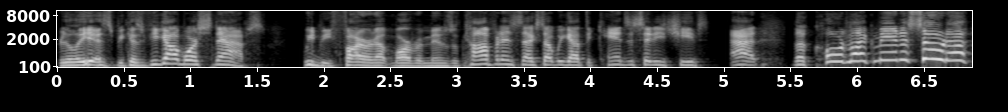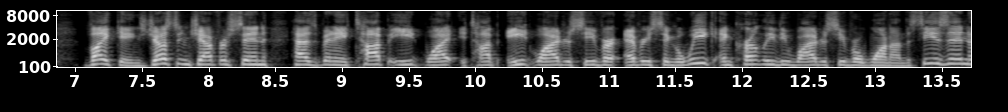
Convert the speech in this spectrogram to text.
Really is, because if he got more snaps, we'd be firing up Marvin Mims with confidence. Next up, we got the Kansas City Chiefs at the cold like Minnesota Vikings. Justin Jefferson has been a top eight wide top eight wide receiver every single week, and currently the wide receiver one on the season.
